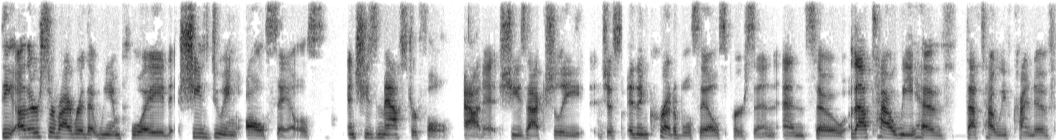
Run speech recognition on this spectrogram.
The other survivor that we employed, she's doing all sales and she's masterful at it. She's actually just an incredible salesperson. And so that's how we have that's how we've kind of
